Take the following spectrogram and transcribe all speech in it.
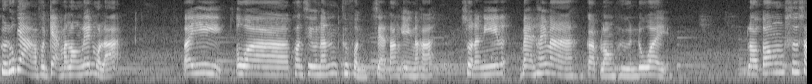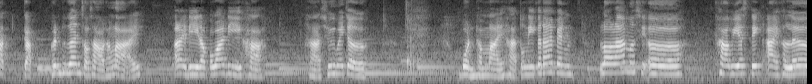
คือทุกอย่างอะฝนแกะมาลองเล่นหมดละไอตัวคอนซีลนั้นคือฝนเสียตังเองนะคะ ส่วนอันนี้แบรนด์ให้มากับรองพื้นด้วย เราต้องซื่อสัตย์กับเพื่อนๆสาวๆทั้งหลาย อะไรดีเราก็ว่าดีค่ะ หาชื่อไม่เจอบ่นทำไมหาตรงนี้ก็ได้เป็น Laura Mercier Caviar Stick Eye Color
